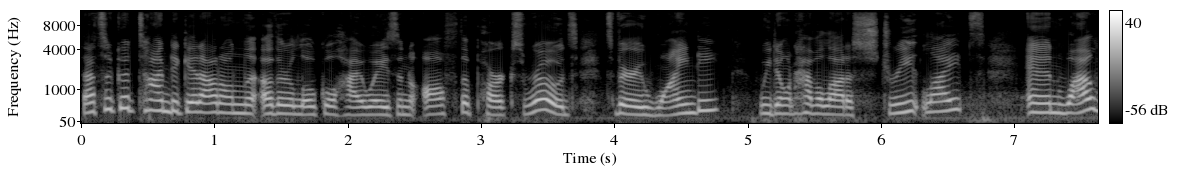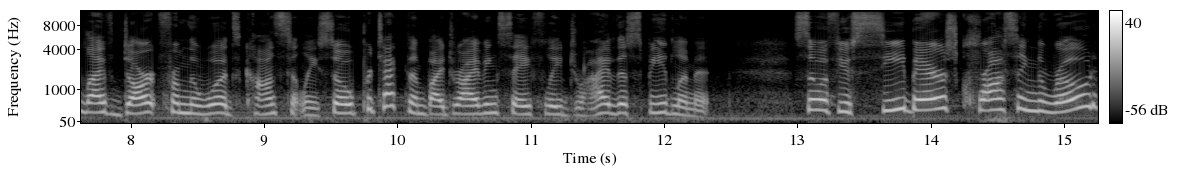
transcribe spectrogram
that's a good time to get out on the other local highways and off the park's roads. It's very windy. We don't have a lot of street lights and wildlife dart from the woods constantly. So protect them by driving safely, drive the speed limit. So if you see bears crossing the road,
